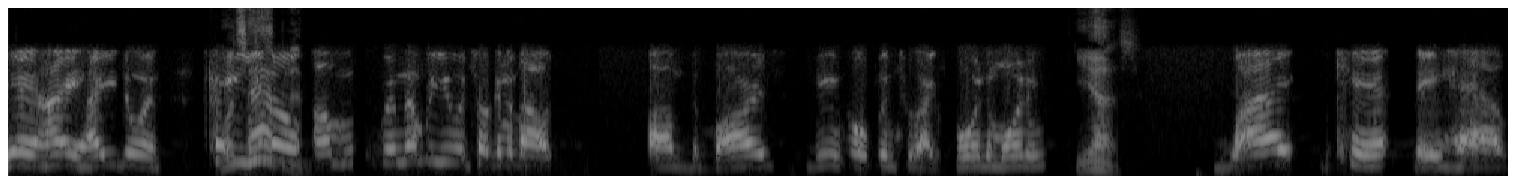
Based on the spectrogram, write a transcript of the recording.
Yeah, hi. How you doing? Hey, What's you happening? know, um, remember you were talking about um the bars being open to like four in the morning. Yes. Why can't they have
